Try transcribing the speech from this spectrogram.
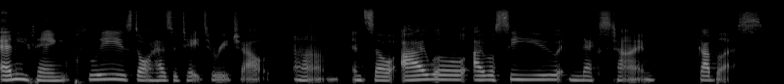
anything, please don't hesitate to reach out. Um, and so I will I will see you next time. God bless.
